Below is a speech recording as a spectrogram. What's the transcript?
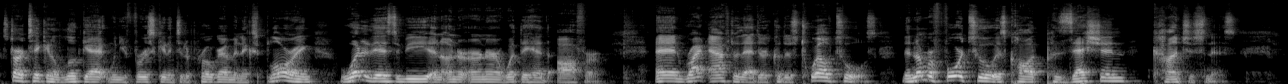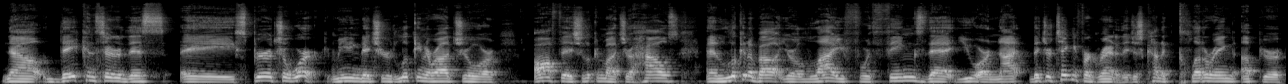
start taking a look at when you first get into the program and exploring what it is to be an under earner, what they had to offer. And right after that, there, there's 12 tools. The number four tool is called possession consciousness. Now, they consider this a spiritual work, meaning that you're looking around your office, you're looking about your house and looking about your life for things that you are not, that you're taking for granted. They're just kind of cluttering up your,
